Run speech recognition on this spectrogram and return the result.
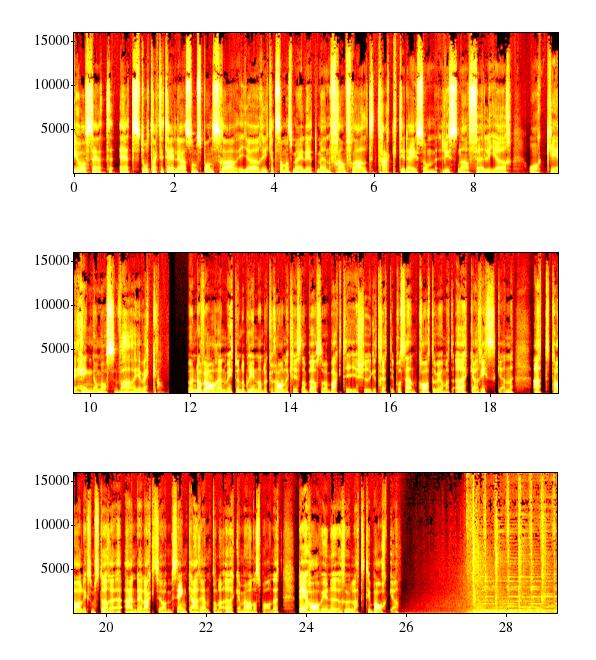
Oavsett, ett stort tack till Telia som sponsrar, gör Rika Tillsammans möjligt, men framför allt tack till dig som lyssnar, följer och eh, hänger med oss varje vecka. Under våren, mitt under brinnande coronakris, när börsen var back 10, 20, 30 procent, pratade vi om att öka risken, att ta liksom större andel aktier, sänka räntorna, öka månadssparandet. Det har vi nu rullat tillbaka.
